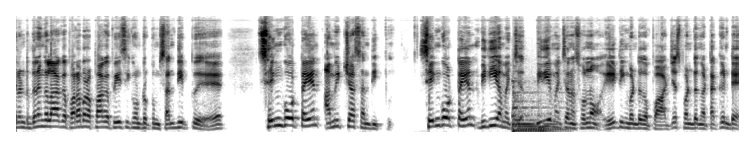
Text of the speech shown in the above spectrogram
இரண்டு தினங்களாக பரபரப்பாக பேசிக் கொண்டிருக்கும் சந்திப்பு செங்கோட்டையன் அமித்ஷா சந்திப்பு. செங்கோட்டையன் விதி அமைச்சர். விதி அமைச்சர் சொன்னோம் எயிட்டிங் பண்ணுங்கப்பா அட்ஜஸ்ட் பண்ணுங்க டக்குன்ட்டு.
